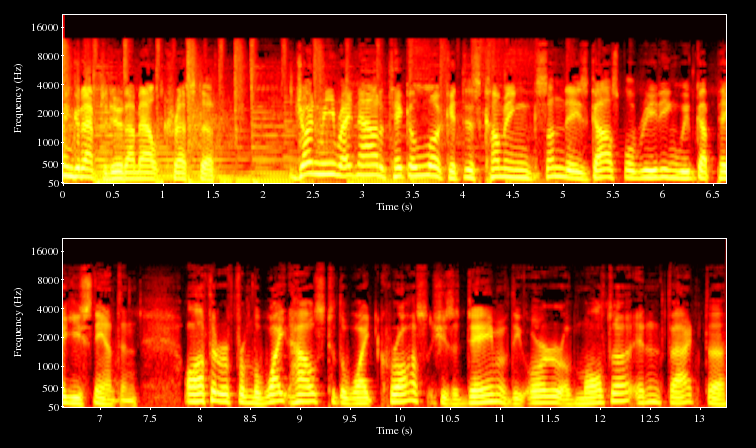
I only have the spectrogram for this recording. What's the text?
And good afternoon. I'm Al Kresta. Join me right now to take a look at this coming Sunday's gospel reading. We've got Peggy Stanton, author of From the White House to the White Cross. She's a dame of the Order of Malta, and in fact, uh,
